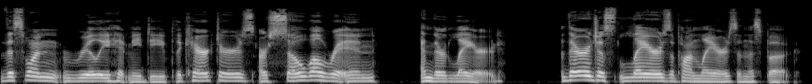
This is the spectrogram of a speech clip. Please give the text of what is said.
This one really hit me deep. The characters are so well written and they're layered. There are just layers upon layers in this book.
